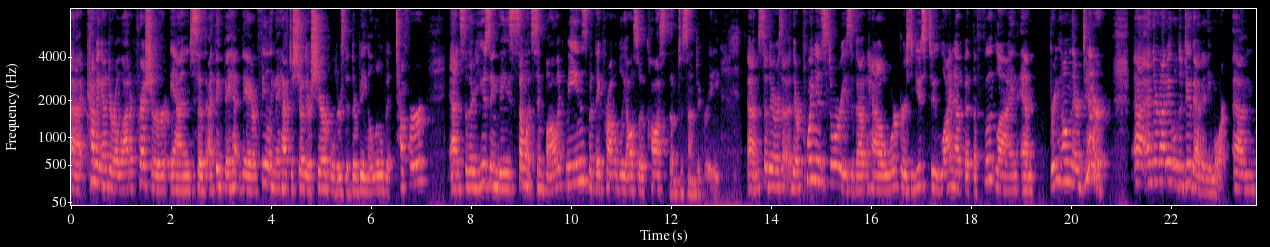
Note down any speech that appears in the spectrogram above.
uh, coming under a lot of pressure, and so I think they ha- they are feeling they have to show their shareholders that they're being a little bit tougher and so they're using these somewhat symbolic means, but they probably also cost them to some degree. Um, so there's a, there are poignant stories about how workers used to line up at the food line and bring home their dinner, uh, and they're not able to do that anymore. Um,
